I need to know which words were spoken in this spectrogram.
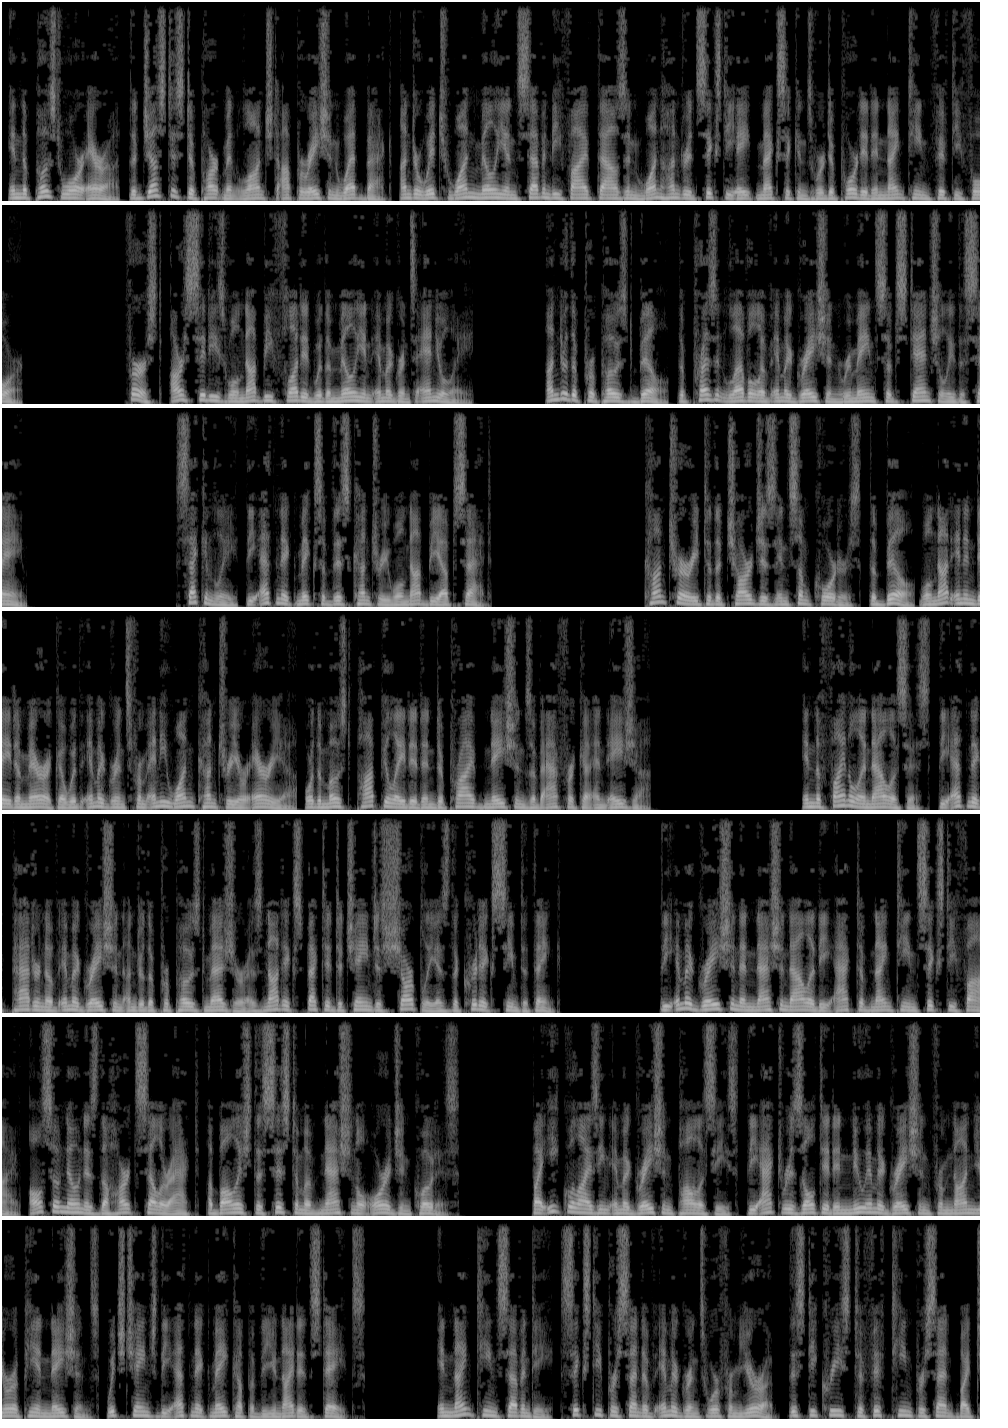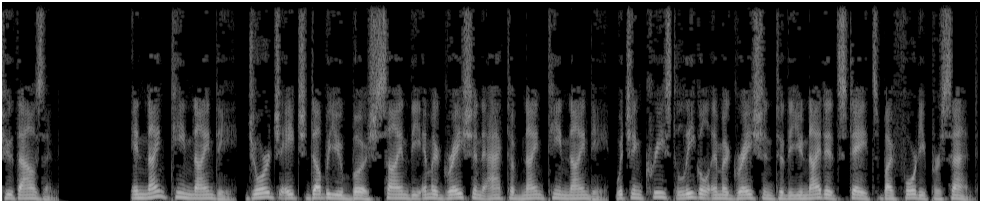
In the post-war era, the Justice Department launched Operation Wetback, under which 1,075,168 Mexicans were deported in 1954. First, our cities will not be flooded with a million immigrants annually. Under the proposed bill, the present level of immigration remains substantially the same. Secondly, the ethnic mix of this country will not be upset. Contrary to the charges in some quarters, the bill will not inundate America with immigrants from any one country or area, or the most populated and deprived nations of Africa and Asia. In the final analysis, the ethnic pattern of immigration under the proposed measure is not expected to change as sharply as the critics seem to think. The Immigration and Nationality Act of 1965, also known as the Hart-Celler Act, abolished the system of national origin quotas. By equalizing immigration policies, the act resulted in new immigration from non-European nations, which changed the ethnic makeup of the United States. In 1970, 60% of immigrants were from Europe, this decreased to 15% by 2000. In 1990, George H. W. Bush signed the Immigration Act of 1990, which increased legal immigration to the United States by 40%.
